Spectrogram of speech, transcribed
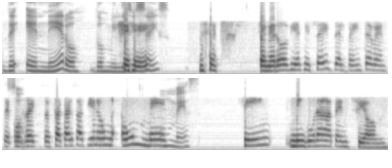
de enero 2016. enero 16 del 2020, correcto. Esta carta tiene un, un mes. Un mes. Sin ninguna atención.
